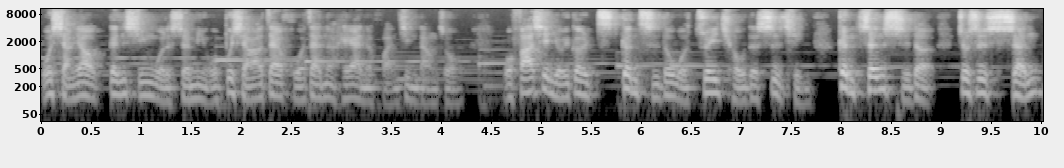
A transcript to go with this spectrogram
我想要更新我的生命，我不想要再活在那黑暗的环境当中。我发现有一个更值得我追求的事情，更真实的就是神。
